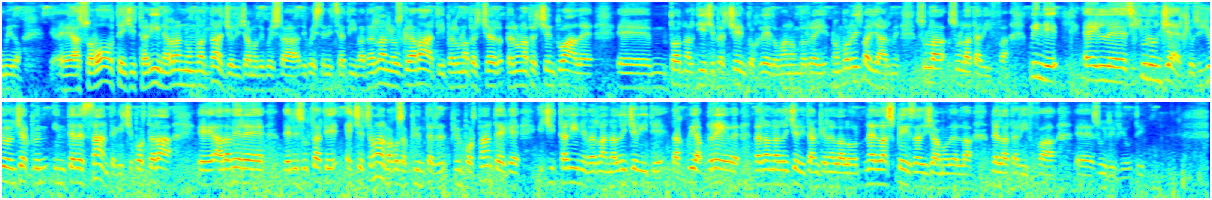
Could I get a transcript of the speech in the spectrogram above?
eh, a sua volta i cittadini avranno un vantaggio diciamo, di, questa, di, questa, iniziativa, verranno sgravati per una, per una percentuale eh, intorno al 10% credo, ma non vorrei, non vorrei sbagliarmi, sulla, sulla, tariffa. Quindi il, si chiude un cerchio, si chiude un cerchio interessante che ci porterà eh, ad avere dei risultati eccezionali, ma cosa più, più, importante è che i cittadini verranno alleggeriti da qui a breve, verranno alleggeriti anche nella, loro, nella spesa diciamo, della, della, tariffa eh, sui rifiuti.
